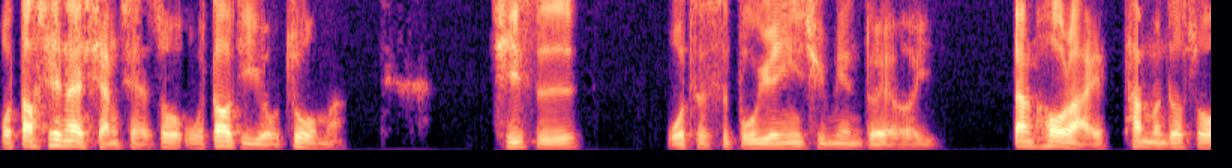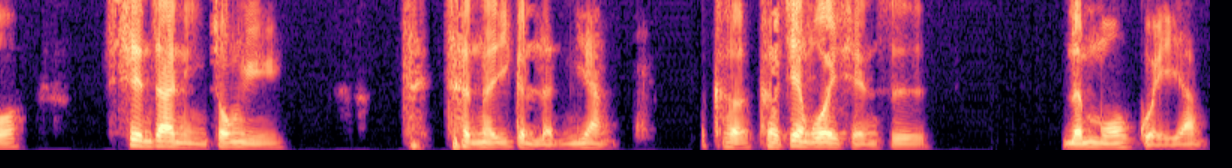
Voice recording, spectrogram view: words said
我到现在想起来，说我到底有做吗？其实我只是不愿意去面对而已。但后来他们都说：“现在你终于成成了一个人样。”可可见，我以前是人魔鬼样。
